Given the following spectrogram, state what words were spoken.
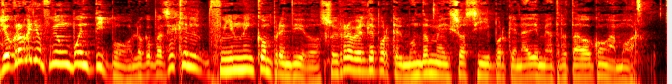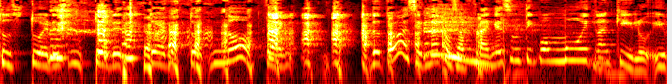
yo, creo que yo fui un buen tipo. Lo que pasa es que fui un incomprendido. Soy rebelde porque el mundo me hizo así, porque nadie me ha tratado con amor. Tú, tú eres, tú eres, tú eres, no, Frank, yo te voy a decir una cosa. Frank es un tipo muy tranquilo y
